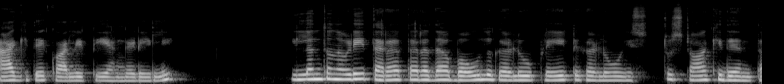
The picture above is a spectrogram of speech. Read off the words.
ಹಾಗಿದೆ ಕ್ವಾಲಿಟಿ ಅಂಗಡಿಯಲ್ಲಿ. ಇಲ್ಲಂತೂ ನೋಡಿ ಥರ ಥರದ ಬೌಲ್ಗಳು, ಪ್ಲೇಟ್ಗಳು ಎಷ್ಟು ಸ್ಟಾಕ್ ಇದೆ ಅಂತ.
